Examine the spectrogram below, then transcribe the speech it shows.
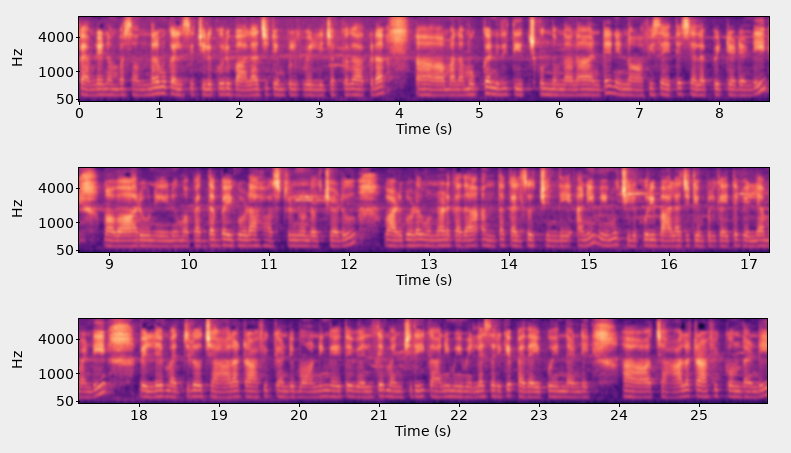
ఫ్యామిలీ మెంబర్స్ అందరం కలిసి చిలుకూరి బాలాజీ టెంపుల్కి వెళ్ళి చక్కగా అక్కడ మన మొక్కు అనేది తీర్చుకుందాం నాన్న అంటే నిన్న ఆఫీస్ అయితే సెలవు పెట్టాడండి. మా వారు నేను మా పెద్ద అబ్బాయి కూడా హాస్టల్ నుండి వచ్చాడు. వాడు కూడా ఉన్నాడు కదా అంతా కలిసి వచ్చింది అని మేము చిలుకూరి బాలాజీ టెంపుల్కి అయితే వెళ్ళామండి. వెళ్ళే మధ్యలో చాలా ట్రాఫిక్ అండి. మార్నింగ్ అయితే వెళ్తే మంచిది కానీ మేము వెళ్ళేసరికి పది అయిపోయిందండి. చాలా ట్రాఫిక్ ఉందండి.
